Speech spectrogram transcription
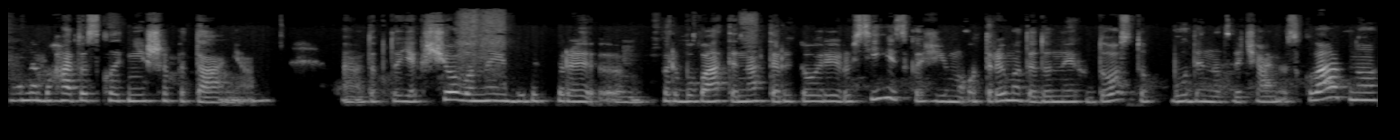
це набагато складніше питання. Е, тобто, якщо вони будуть е, перебувати на території Росії, скажімо, отримати до них доступ буде надзвичайно складно.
